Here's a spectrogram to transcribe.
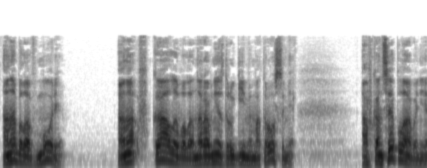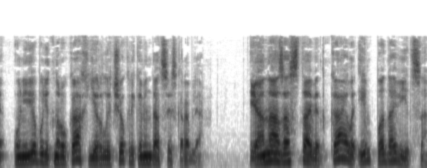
Она была в море, она вкалывала наравне с другими матросами, а в конце плавания у нее будет на руках ярлычок рекомендации с корабля. И она заставит Кайла им подавиться.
